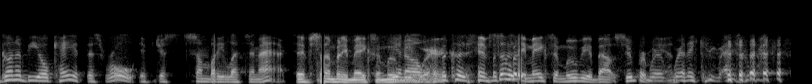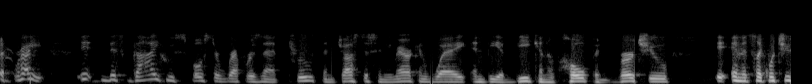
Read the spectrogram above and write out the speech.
going to be okay at this role if just somebody lets him act. If somebody makes a movie you know, where because- if because- somebody makes a movie about Where, Superman, where they can right. It, this guy who's supposed to represent truth and justice in the American way and be a beacon of hope and virtue, it, and it's like what you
